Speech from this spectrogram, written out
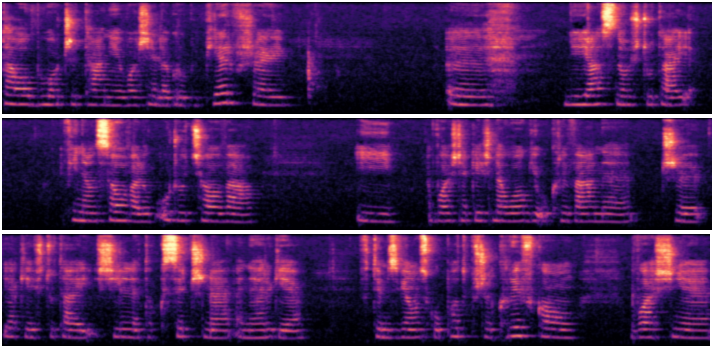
to było czytanie właśnie dla grupy pierwszej. Niejasność tutaj finansowa lub uczuciowa i właśnie jakieś nałogi ukrywane, czy jakieś tutaj silne, toksyczne energie w tym związku pod przykrywką właśnie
